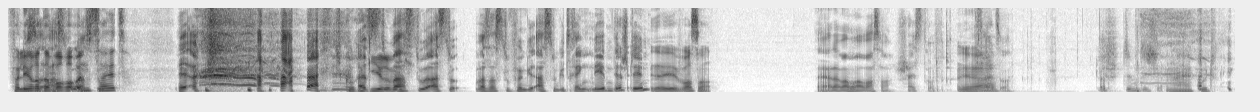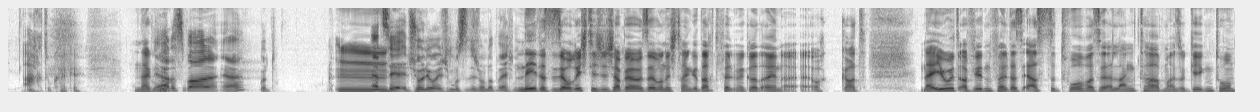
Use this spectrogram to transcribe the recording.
Verlierer du- der Woche Onside. Ja. Ich Hast korrigiere du, hast du, hast du, was hast du für ein, hast du ein Getränk neben dir stehen? mich. Äh, Wasser. Ja, da machen wir Wasser. Scheiß drauf. Ja. Ist halt so. Stimmt. Ich, na gut. Ach du Kacke. Na gut. Ja, das war, ja, gut. Mm. Erzähl, Entschuldigung, ich musste dich unterbrechen. Nee, das ist ja auch richtig. Ich habe ja selber nicht dran gedacht, fällt mir gerade ein. Äh, Oh Gott. Na gut, auf jeden Fall das erste Tor, was sie erlangt haben, also Gegentor.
